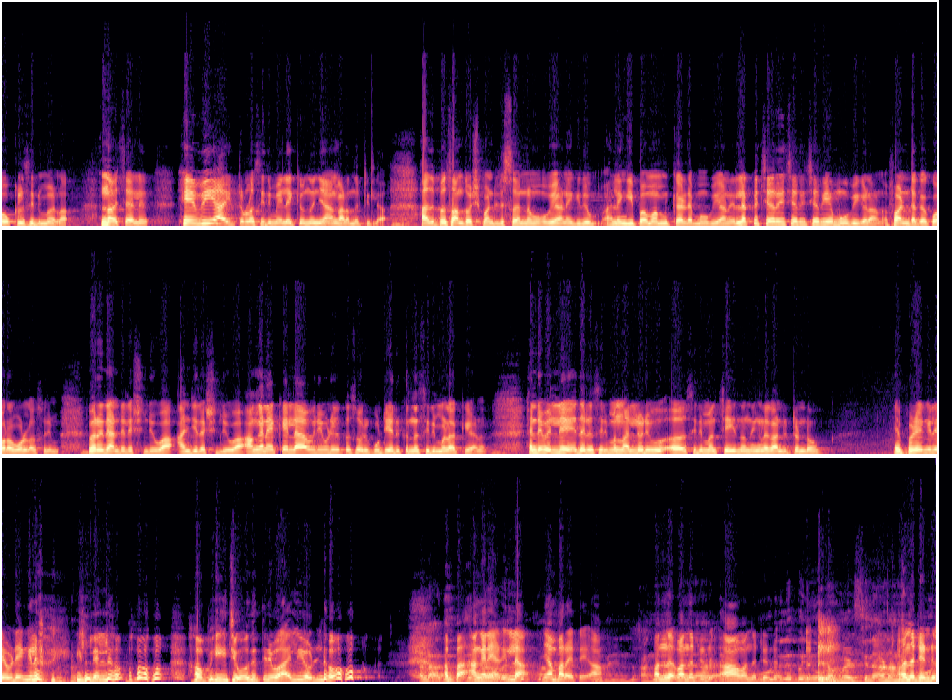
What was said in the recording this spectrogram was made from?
ലോക്കൽ സിനിമകളാണ് എന്ന് വെച്ചാൽ ഹെവി ആയിട്ടുള്ള സിനിമയിലേക്കൊന്നും ഞാൻ കടന്നിട്ടില്ല. അതിപ്പോൾ സന്തോഷ് പണ്ഡിറ്റ് സാറിന്റെ മൂവി ആണെങ്കിലും അല്ലെങ്കിൽ ഇപ്പോൾ മമ്മിക്കാരുടെ മൂവിയാണ് ഇതൊക്കെ ചെറിയ ചെറിയ ചെറിയ മൂവികളാണ് ഫണ്ടൊക്കെ കുറവുള്ള സിനിമ. വെറും രണ്ട് ലക്ഷം രൂപ അഞ്ച് ലക്ഷം രൂപ അങ്ങനെയൊക്കെ എല്ലാവരും ഇവിടെയൊക്കെ സ്വരുക്കൂട്ടി എടുക്കുന്ന സിനിമകളൊക്കെയാണ്. എന്റെ വലിയ ഏതെങ്കിലും സിനിമ നല്ലൊരു സിനിമ ചെയ്യുന്നത് നിങ്ങൾ കണ്ടിട്ടുണ്ടോ? എപ്പോഴെങ്കിലും എവിടെയെങ്കിലും? ഇല്ലല്ലോ. അപ്പോൾ ഈ ചോദ്യത്തിന് വാല്യൂ ഉണ്ടോ? അല്ല, അത് അപ്പം അങ്ങനെയാണ്. ഇല്ല ഞാൻ പറയട്ടെ ആ. വന്ന് വന്നിട്ടുണ്ട്. ആ വന്നിട്ടുണ്ട്. വന്നിട്ടുണ്ട്.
